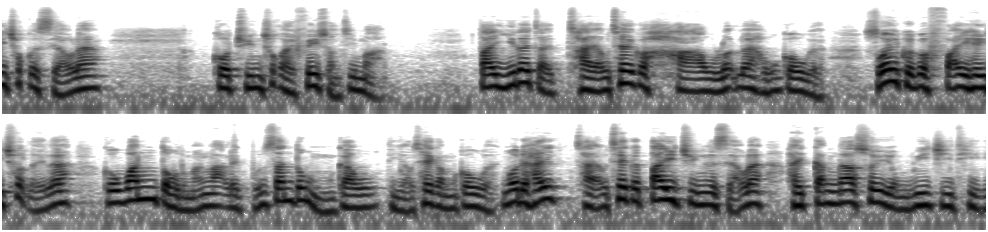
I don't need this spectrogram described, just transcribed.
低速嘅時候咧個轉速係非常之慢。第二咧就係柴油車個效率咧好高嘅，所以佢個廢氣出嚟咧個溫度同埋壓力本身都唔夠電油車咁高嘅。我哋喺柴油車嘅低轉嘅時候咧係更加需要用 VGT。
